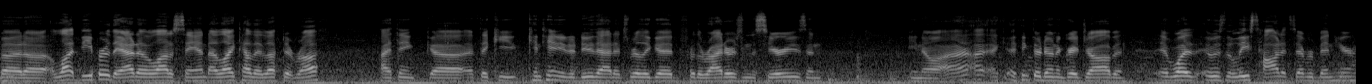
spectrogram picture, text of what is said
but uh, a lot deeper. They added a lot of sand. I liked how they left it rough. I think uh, if they keep, continue to do that, it's really good for the riders in the series. And you know, I, I, I think they're doing a great job. And it was it was the least hot it's ever been here,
